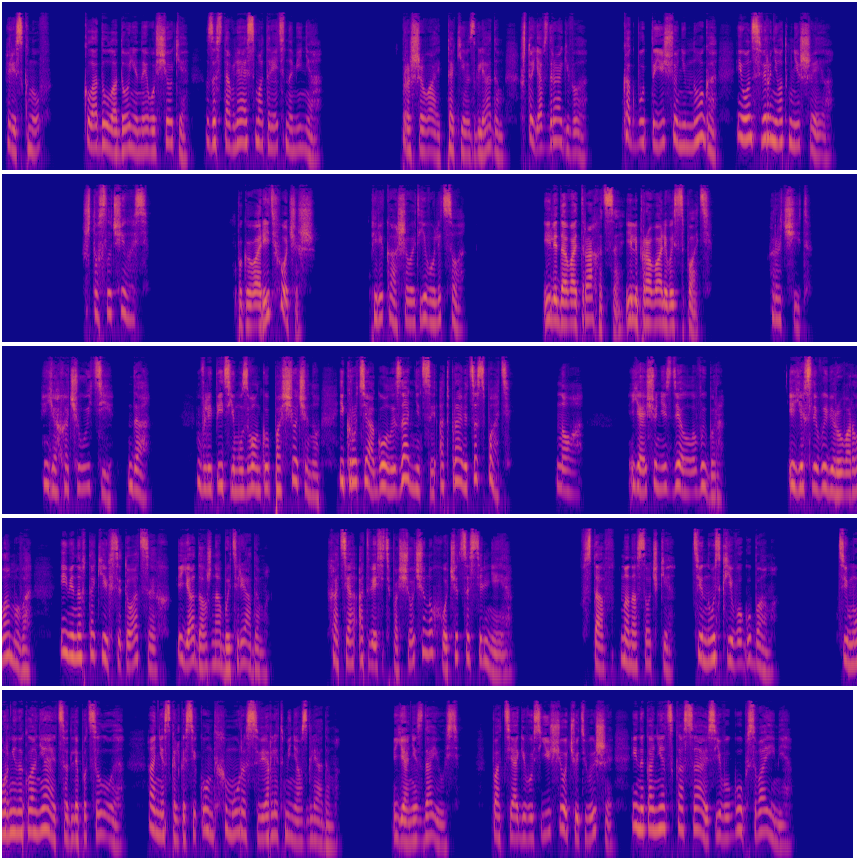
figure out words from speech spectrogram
Рискнув, кладу ладони на его щеки, заставляя смотреть на меня. Прошивает таким взглядом, что я вздрагиваю, как будто еще немного, и он свернет мне шею. Что случилось? «Поговорить хочешь?» Перекашивает его лицо. Или давай трахаться, или проваливай спать. Рычит. Я хочу уйти, да. Влепить ему звонкую пощечину и, крутя голой задницей, отправиться спать. Но я еще не сделала выбор. И если выберу Варламова, именно в таких ситуациях я должна быть рядом. Хотя отвесить пощечину хочется сильнее. Встав на носочки, тянусь к его губам. Тимур не наклоняется для поцелуя, а несколько секунд хмуро сверлит меня взглядом. Я не сдаюсь. Подтягиваюсь еще чуть выше и, наконец, касаюсь его губ своими.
